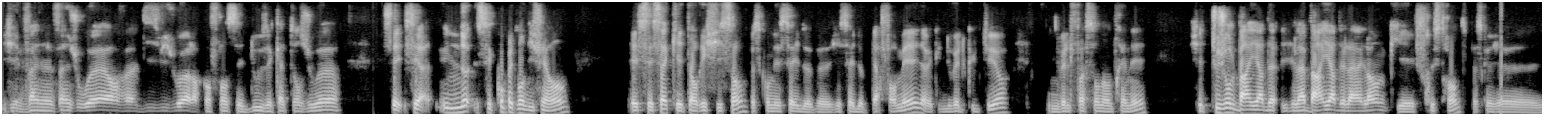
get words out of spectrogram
j'ai 20, 20 joueurs, 18 joueurs, alors qu'en France c'est 12 et 14 joueurs. C'est c'est complètement différent et c'est ça qui est enrichissant parce qu'on essaye de j'essaye de performer avec une nouvelle culture, une nouvelle façon d'entraîner. J'ai toujours le barrière de, la barrière de la langue qui est frustrante parce que je,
